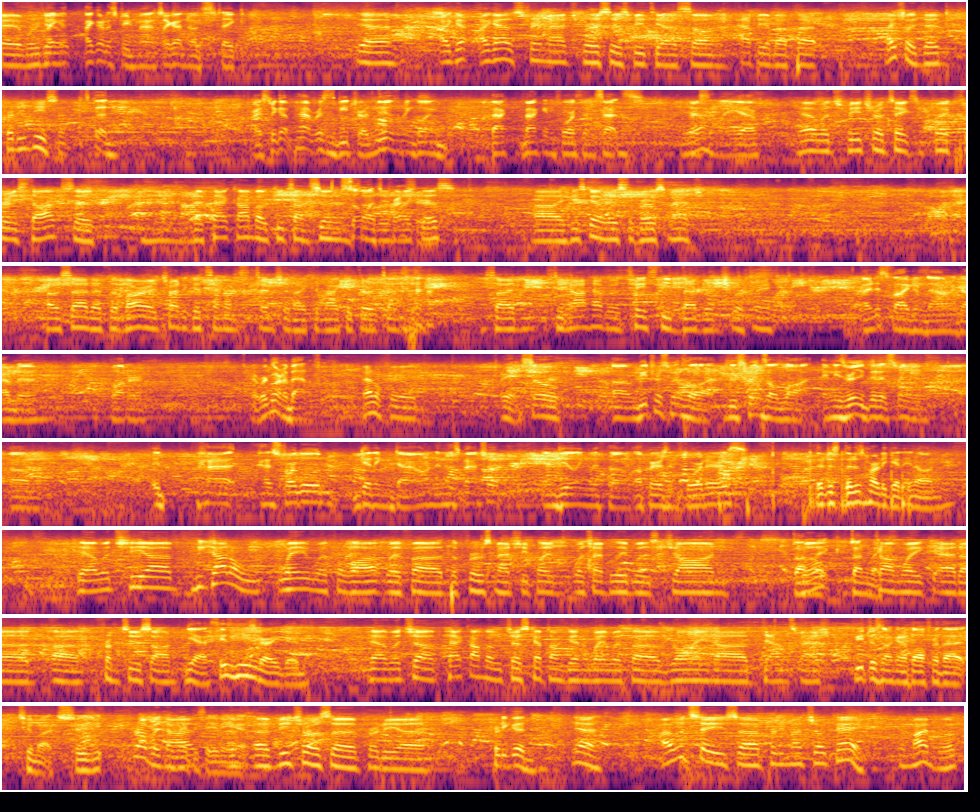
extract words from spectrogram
okay. We're I getting. got, I got a stream match. I got notes to take. Yeah, I got I got a stream match versus VTS, so I'm happy about that. I Actually, did pretty decent. It's good. All right, so we got Pat versus Vitro. These have been going back back and forth in sets Yeah. recently. Yeah. Yeah, which Vitro takes a quick three stocks. If if Pat Combo keeps on soon So much like this, uh, he's gonna lose the first match. I was sad at the bar. I tried to get someone's attention. I could not get their attention. so I do not have a tasty beverage with me. I just flagged him down and grabbed a water. Right, we're going to Battlefield. Battlefield. Okay, so um, Vitro swings a lot. He swings a lot, and he's really good at swinging. Um, it ha- has struggled getting down in this matchup and dealing with um, up airs and forward airs. They're just they're just hard to get in on. Yeah, which he uh, he got away with a lot with uh, the first match he played, which I believe was John John Wilk? Wake. John Wake. John Wake at uh, uh, from Tucson. Yes, he's, he's very good. Yeah, which uh, Pat Combo just kept on getting away with uh, rolling uh, down smash. Vitro's not going to fall for that too much. So he- Probably might not. be saving it. Uh, Vitro's uh, pretty. Uh, pretty good. yeah, I would say he's uh, pretty much okay in my book.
